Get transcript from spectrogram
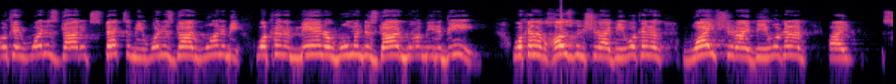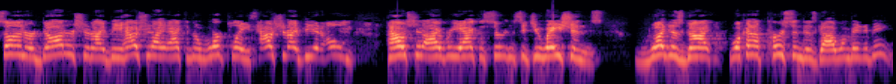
okay, what does God expect of me? What does God want of me? What kind of man or woman does God want me to be? What kind of husband should I be? What kind of wife should I be? What kind of uh, son or daughter should I be? How should I act in the workplace? How should I be at home? How should I react to certain situations? What does God, what kind of person does God want me to be?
